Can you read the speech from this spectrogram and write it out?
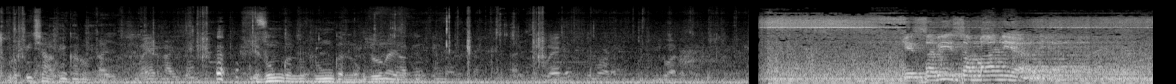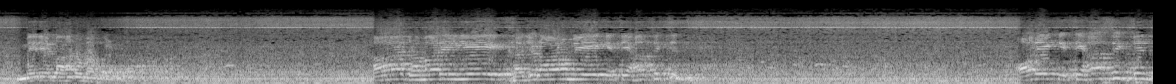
थोड़ा पीछे आगे करो। जूम कर लो जूम कर लो। जूम है। कि सभी सम्मान्य मेरे महानुभावगण आज हमारे लिए खजुराहो में एक ऐतिहासिक दिन और एक ऐतिहासिक दिन,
